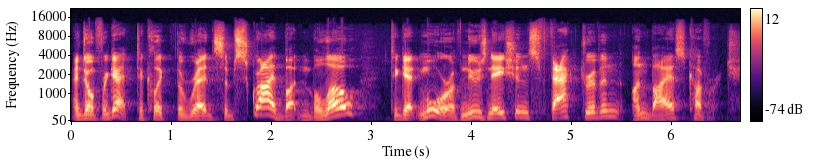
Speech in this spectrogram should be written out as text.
And don't forget to click the red subscribe button below to get more of News Nation's fact driven, unbiased coverage.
